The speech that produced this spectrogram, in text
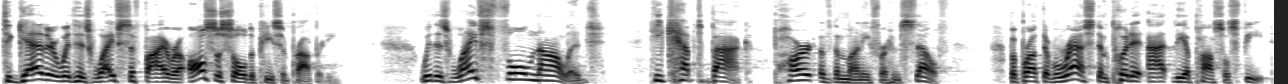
together with his wife Sapphira, also sold a piece of property. With his wife's full knowledge, he kept back part of the money for himself, but brought the rest and put it at the apostles' feet.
